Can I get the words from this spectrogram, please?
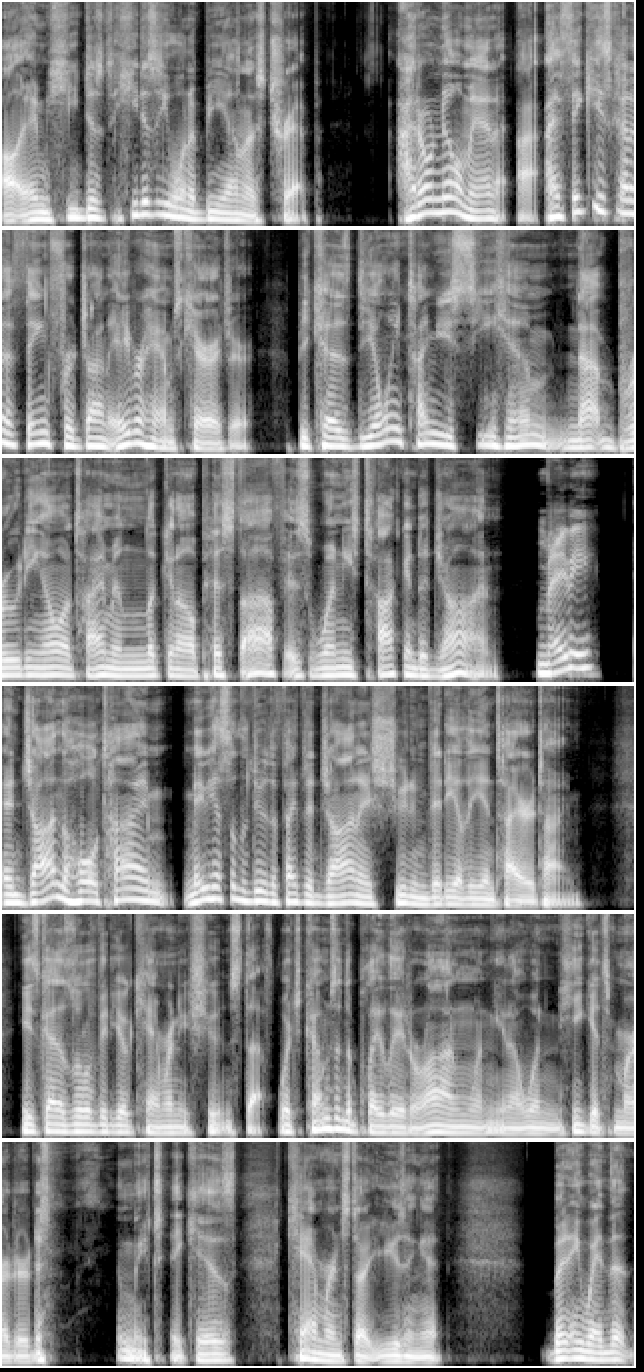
Uh, I mean, he just he doesn't even want to be on this trip. I don't know, man. I, I think he's got a thing for John Abraham's character because the only time you see him not brooding all the time and looking all pissed off is when he's talking to John. maybe. And John, the whole time, maybe has something to do with the fact that John is shooting video the entire time. He's got his little video camera and he's shooting stuff, which comes into play later on when, you know, when he gets murdered and they take his camera and start using it. But anyway, the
